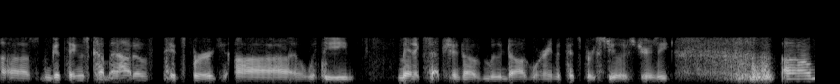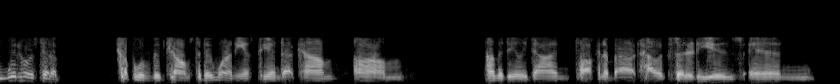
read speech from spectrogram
uh, some good things coming out of Pittsburgh, uh, with the main exception of Moondog wearing the Pittsburgh Steelers jersey. Um, Windhorst had a couple of good columns today, one on ESPN.com, um, on the Daily Dime, talking about how excited he is and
